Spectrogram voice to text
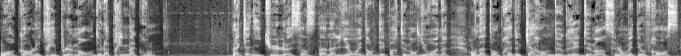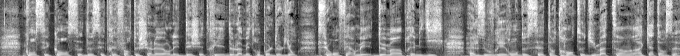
ou encore le triplement de la prime Macron. La canicule s'installe à Lyon et dans le département du Rhône. On attend près de 40 degrés demain selon Météo France. Conséquence de ces très fortes chaleurs, les déchetteries de la métropole de Lyon seront fermées demain après-midi. Elles ouvriront de 7h30 du matin à 14h.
